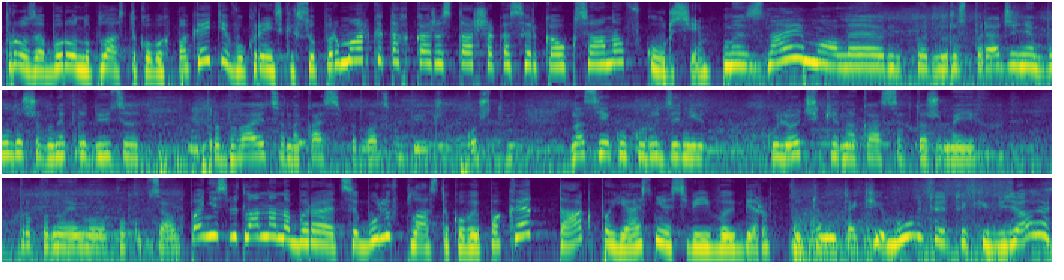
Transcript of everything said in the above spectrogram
Про заборону пластикових пакетів в українських супермаркетах, каже старша касирка Оксана, в курсі. Ми знаємо, але розпорядження було, що вони продаються, пробиваються на касі по 20 копійок коштують. У нас є кукурудзяні кульочки на касах, теж ми їх пропонуємо покупцям. Пані Світлана набирає цибулю в пластиковий пакет, так пояснює свій вибір. Там такий був, то такі взяли.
